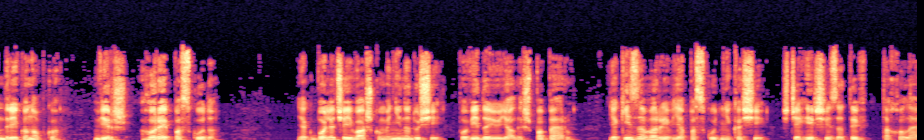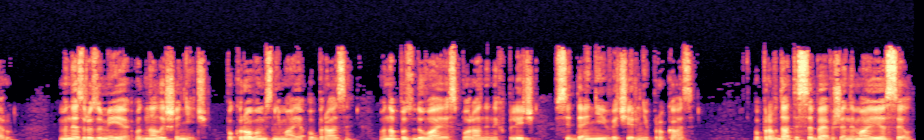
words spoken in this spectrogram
Андрій Конопко Вірш Гори, паскудо! Як боляче й важко мені на душі, Повідаю я лиш паперу, Які заварив я паскудні каші, Ще гірші за тиф та холеру. Мене зрозуміє одна лише ніч, Покровом знімає образи, Вона поздуває з поранених пліч Всі денні й вечірні прокази. Оправдати себе вже не маю я сил,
